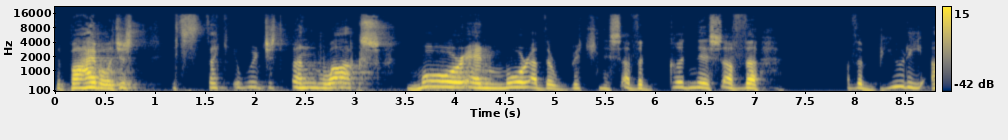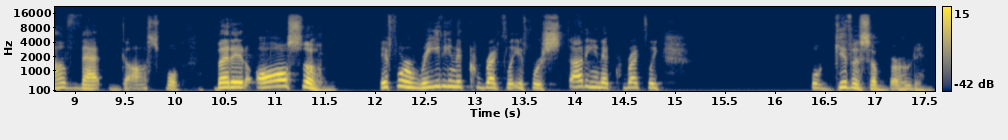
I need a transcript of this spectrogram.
the Bible just, it's like it just unlocks more and more of the richness, of the goodness, of the, of the beauty of that gospel. But it also, if we're reading it correctly, if we're studying it correctly, will give us a burden.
